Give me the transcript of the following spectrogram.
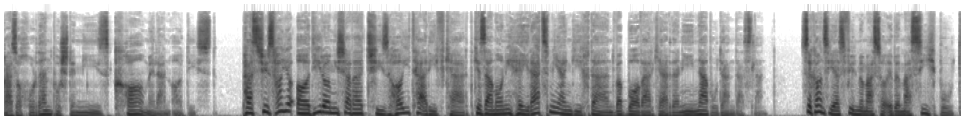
غذا خوردن پشت میز کاملا عادی است. پس چیزهای عادی را می شود چیزهایی تعریف کرد که زمانی حیرت می انگیختند و باور کردنی نبودند اصلا. سکانسی از فیلم مسائب مسیح بود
